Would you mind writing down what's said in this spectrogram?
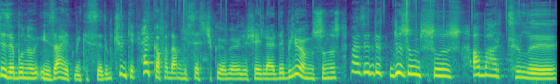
Size bunu izah etmek istedim. Çünkü her kafadan bir ses çıkıyor böyle şeylerde biliyor musunuz? Bazen de lüzumsuz, abartılı.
